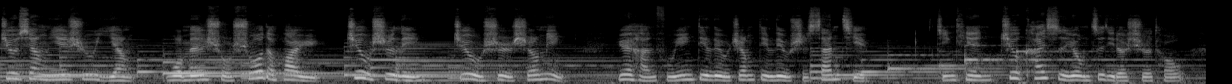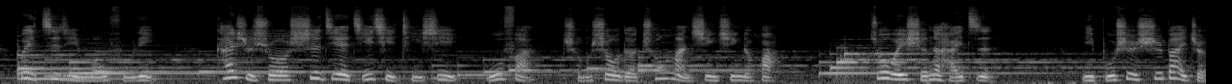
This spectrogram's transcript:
就像耶稣一样，我们所说的话语就是灵，就是生命。约翰福音第六章第六十三节。今天就开始用自己的舌头为自己谋福利，开始说世界及其体系无法承受的充满信心的话。作为神的孩子，你不是失败者，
